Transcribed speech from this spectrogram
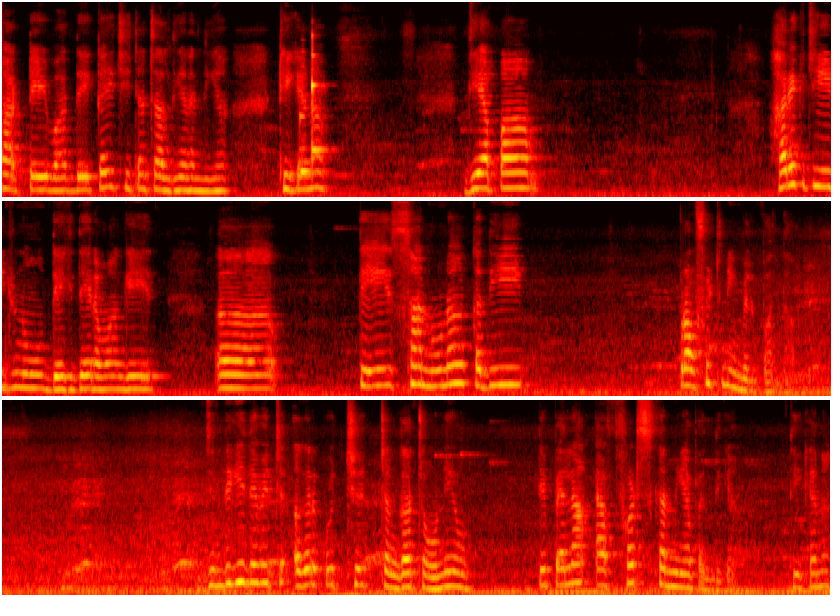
ਘਾਟੇ, ਵਾਧੇ ਕਈ ਚੀਜ਼ਾਂ ਚੱਲਦੀਆਂ ਰਹਿੰਦੀਆਂ, ਠੀਕ ਹੈ ਨਾ? ਜੇ ਆਪਾਂ ਹਰ ਇੱਕ ਚੀਜ਼ ਨੂੰ ਦੇਖਦੇ ਰਵਾਂਗੇ ਅ ਤੇ ਸਾਨੂੰ ਨਾ ਕਦੀ ਪ੍ਰੋਫਿਟ ਨਹੀਂ ਮਿਲ ਪਾਉਂਦਾ। ਜ਼ਿੰਦਗੀ ਦੇ ਵਿੱਚ ਅਗਰ ਕੁਝ ਚੰਗਾ ਚਾਹੁੰਦੇ ਹੋ, ਤੇ ਪਹਿਲਾਂ ਐਫਰਟਸ ਕਰਨੀਆਂ ਪੈਂਦੀਆਂ, ਠੀਕ ਹੈ ਨਾ?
